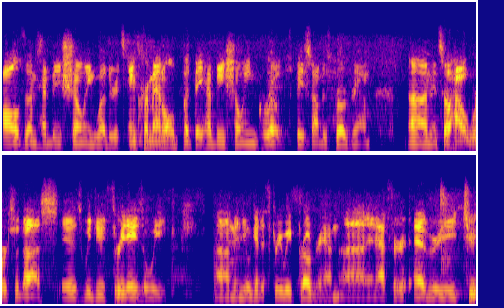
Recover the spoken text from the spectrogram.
All of them have been showing, whether it's incremental, but they have been showing growth based off his program. Um, and so, how it works with us is we do three days a week, um, and you'll get a three week program. Uh, and after every two,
